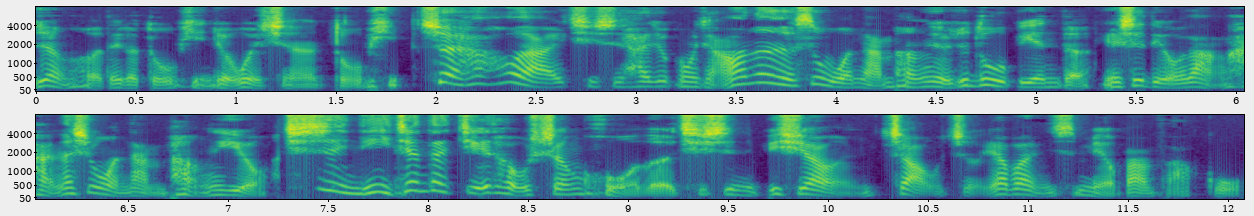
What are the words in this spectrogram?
任何的一个毒品，就喂食的毒品。所以他后来其实他就跟我讲，哦，那个是我男朋友，就路边的，也是流浪汉，那是我男朋友。其实你已经在街头生活了，其实你必须要有人罩着，要不然你是没有办法过。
